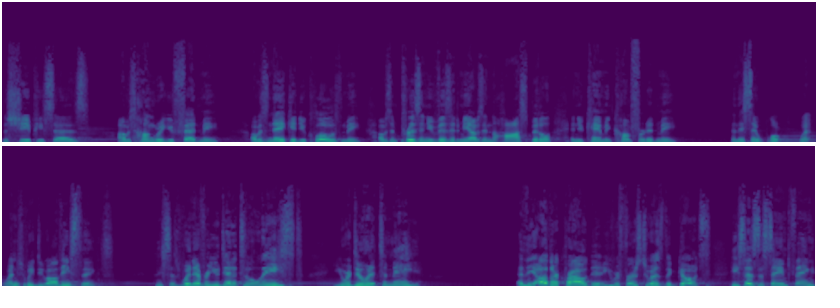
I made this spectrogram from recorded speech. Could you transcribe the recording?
the sheep, he says, I was hungry, you fed me. I was naked, you clothed me. I was in prison, you visited me. I was in the hospital, and you came and comforted me. And they say, Lord, when, when should we do all these things? And he says, Whenever you did it to the least, you were doing it to me. And the other crowd he refers to as the goats, he says the same thing,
